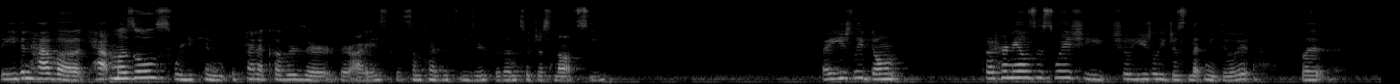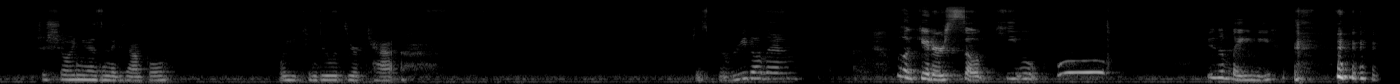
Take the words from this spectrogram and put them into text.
They even have a uh, cat muzzles where you can, it kind of covers their, their eyes because sometimes it's easier for them to just not see. I usually don't cut her nails this way. She, she'll usually just let me do it, but just showing you as an example what you can do with your cat. Just burrito them. Look at her, so cute. Ooh, she's a baby.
